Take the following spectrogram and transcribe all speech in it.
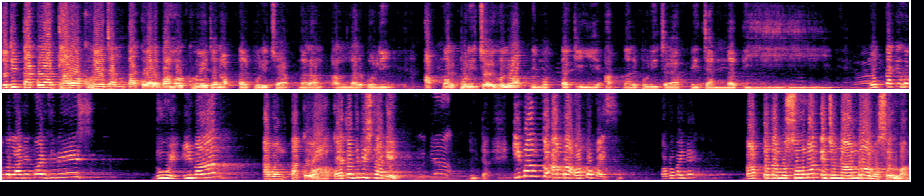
যদি তাকওয়ার ধারক হয়ে যান, তাকওয়ার বাহক হয়ে যান, আপনার পরিচয় আপনার আল- আল্লাহর অলি। আপনার পরিচয় হলো আপনি মোত্তাকি, আপনার পরিচয় আপনি জান্নাতি। মোত্তাকি হতে লাগে কয় জিনিস? দুই, ইমান এবং তাকওয়া। কয়টা জিনিস লাগে? দুইটা। ইমান তো আমরা অটো পাইছি। বাপদাদা মুসলমান, এজন্য আমরাও মুসলমান।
